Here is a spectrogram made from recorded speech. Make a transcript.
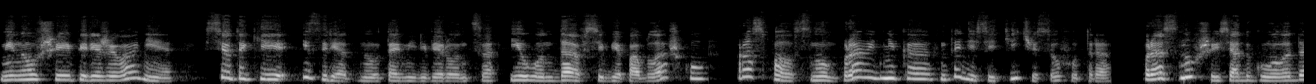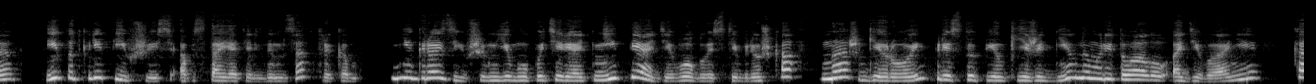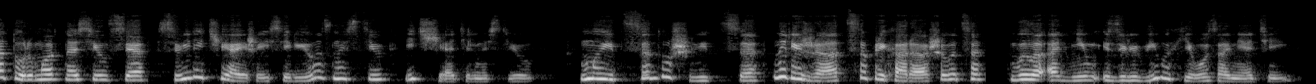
Минувшие переживания все-таки изрядно утомили Веронца, и он, дав себе поблажку, проспал сном праведника до десяти часов утра. Проснувшись от голода и подкрепившись обстоятельным завтраком, не грозившим ему потерять ни пяди в области брюшка, наш герой приступил к ежедневному ритуалу одевания, которому относился с величайшей серьезностью и тщательностью. Мыться, душиться, наряжаться, прихорашиваться было одним из любимых его занятий.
